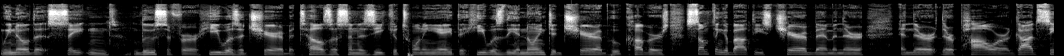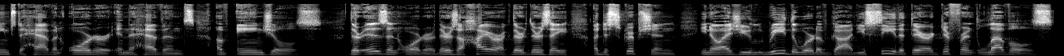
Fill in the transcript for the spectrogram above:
We know that Satan, Lucifer, he was a cherub. It tells us in Ezekiel 28 that he was the anointed cherub who covers. Something about these cherubim and their and their, their power. God seems to have an order in the heavens of angels there is an order, there's a hierarchy, there, there's a, a description. You know, as you read the Word of God, you see that there are different levels,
